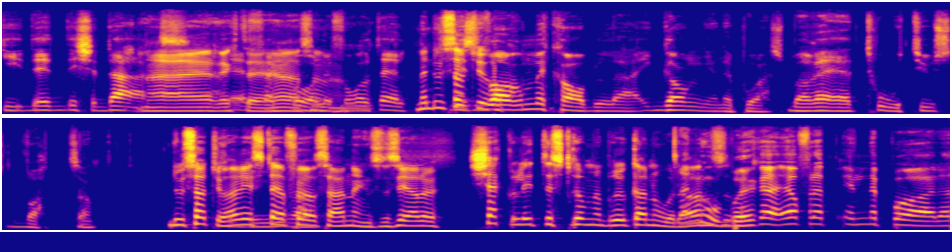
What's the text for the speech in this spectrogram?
det, det er ikke der. Nei, riktig, Det er ja, sånn. i forhold til Men du hvis satt jo, varmekablene i gangen er på, som bare er 2000 watt. sant? Du satt jo her i sted før sending, så sier du 'sjekk hvor lite strøm jeg bruker nå', da. Ja, nå bruker jeg, ja, for det er inne på det,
